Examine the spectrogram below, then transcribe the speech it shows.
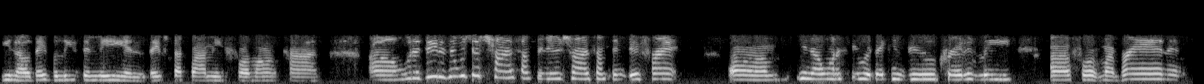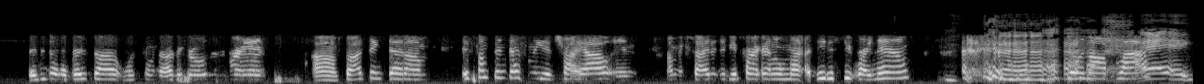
you know they believed in me and they've stuck by me for a long time. Um, with Adidas, it was just trying something new, trying something different. Um, you know, want to see what they can do creatively uh, for my brand, and they've been doing a great job with some of the other girls' brand. Um, so I think that um, it's something definitely to try out, and I'm excited to be a part. I got on my Adidas suit right now. Feeling all fly. Hey,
